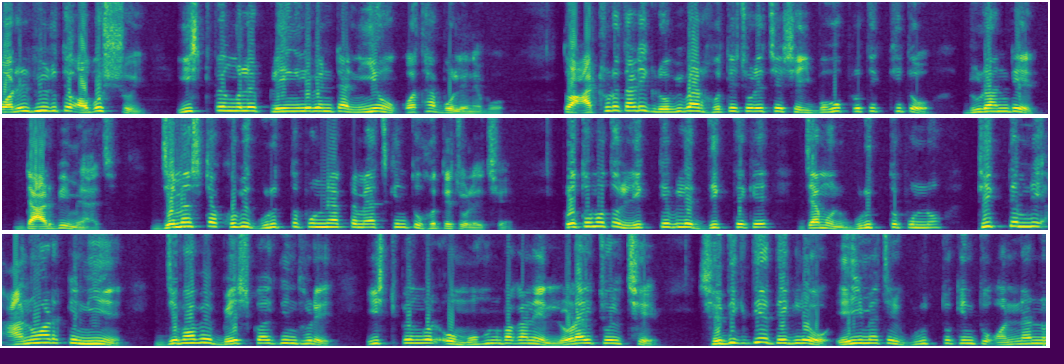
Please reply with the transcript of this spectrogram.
পরের ভিডিওতে অবশ্যই ইস্ট বেঙ্গলের প্লেইং ইলেভেনটা নিয়েও কথা বলে নেব। তো আঠেরো তারিখ রবিবার হতে চলেছে সেই বহু প্রতীক্ষিত ডুরান্ডের ডার্বি ম্যাচ যে ম্যাচটা খুবই গুরুত্বপূর্ণ একটা ম্যাচ কিন্তু হতে চলেছে। প্রথমত লিগ টেবিলের দিক থেকে যেমন গুরুত্বপূর্ণ, ঠিক তেমনি আনোয়ারকে নিয়ে যেভাবে বেশ কয়েকদিন ধরে ইস্টবেঙ্গল ও মোহনবাগানের লড়াই চলছে সেদিক দিয়ে দেখলেও এই ম্যাচের গুরুত্ব কিন্তু অন্যান্য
